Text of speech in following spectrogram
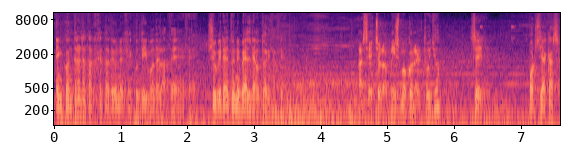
Encontré la tarjeta de un ejecutivo de la CF. Subiré tu nivel de autorización. ¿Has hecho lo mismo con el tuyo? Sí, por si acaso.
